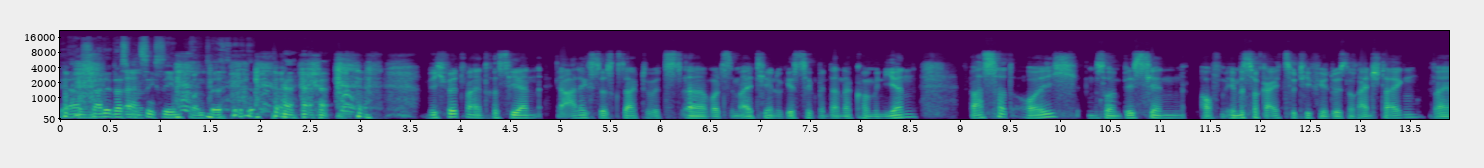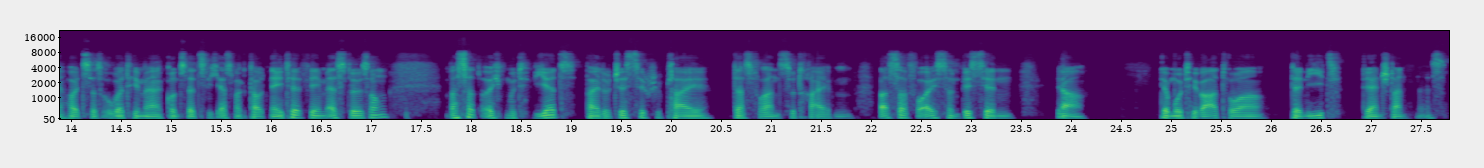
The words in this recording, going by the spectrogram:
Ja, schade, dass man es nicht sehen konnte. Mich würde mal interessieren, ja, Alex, du hast gesagt, du willst, äh, wolltest im IT und Logistik miteinander kombinieren. Was hat euch so ein bisschen auf, ihr müsst doch gar nicht zu tief in die Lösung reinsteigen, weil heute ist das Oberthema grundsätzlich erstmal Cloud Native WMS-Lösung. Was hat euch motiviert, bei Logistic Reply das voranzutreiben? Was war für euch so ein bisschen, ja, der Motivator, der Need, der entstanden ist?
